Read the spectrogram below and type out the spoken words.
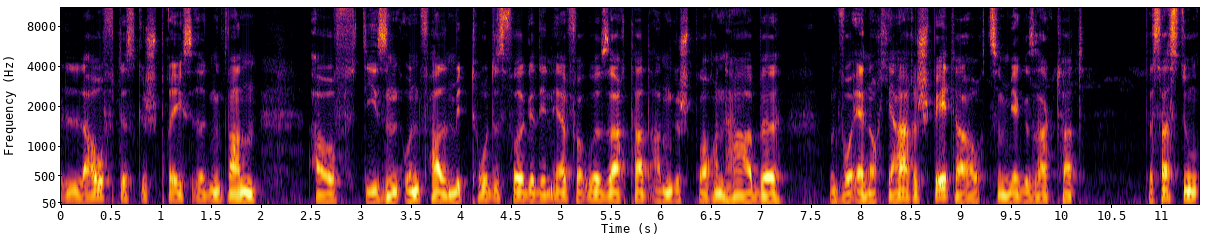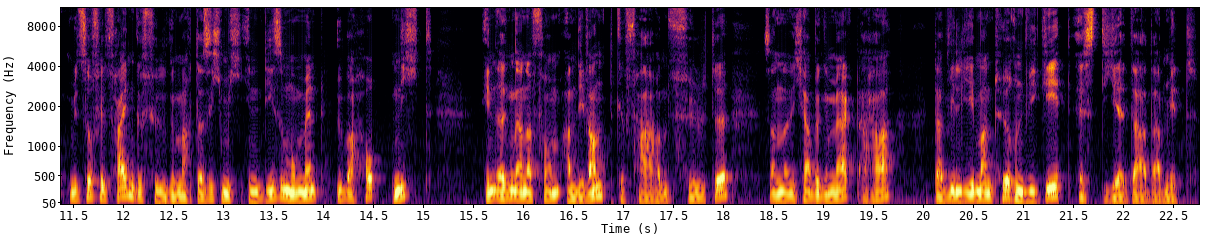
Lauf des Gesprächs irgendwann auf diesen Unfall mit Todesfolge, den er verursacht hat, angesprochen habe und wo er noch Jahre später auch zu mir gesagt hat, das hast du mit so viel Feingefühl gemacht, dass ich mich in diesem Moment überhaupt nicht in irgendeiner Form an die Wand gefahren fühlte, sondern ich habe gemerkt, aha, da will jemand hören, wie geht es dir da damit?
